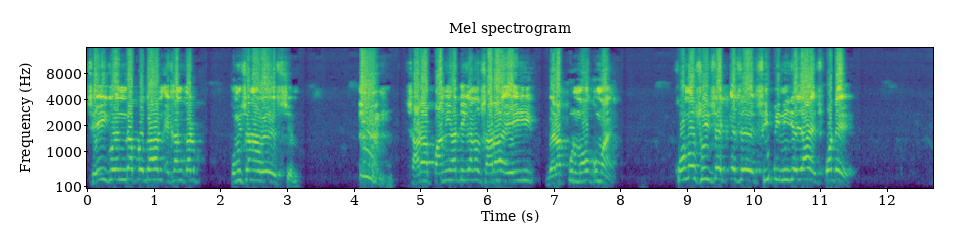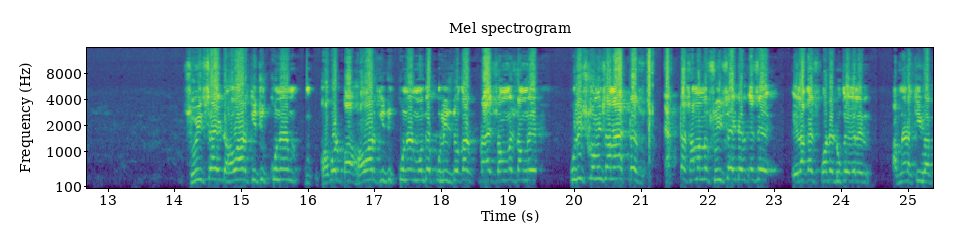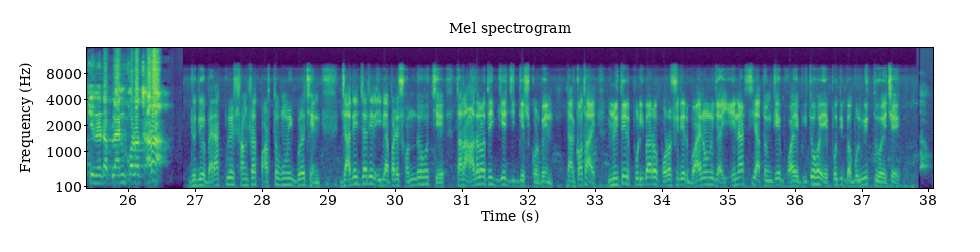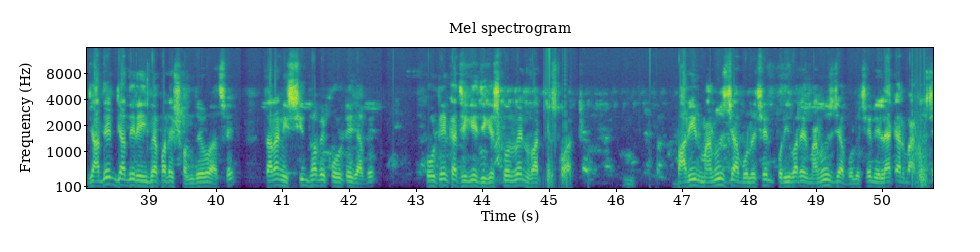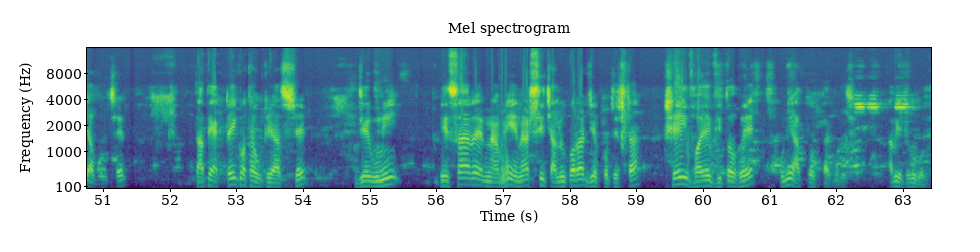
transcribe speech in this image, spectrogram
সেই গোয়েন্দা প্রধান এখানকার কমিশনার হয়ে এসছেন। সারা পানিহাটি কেন সারা এই ব্যারাকপুর মহকুমায়? কোন সুইসাইড কেসে সিপি নিজে যায় স্পটে সুইসাইড হওয়ার কিছুক্ষণের খবর হওয়ার কিছুক্ষণের মধ্যে পুলিশ ঢোকার প্রায় সঙ্গে সঙ্গে পুলিশ কমিশনার একটা একটা সামান্য সুইসাইডের কেসে এলাকায় স্পটে ঢুকে গেলেন। আপনারা কি ভাবছেন, এটা প্ল্যান করা ছাড়া? যদিও ব্যারাকপুরের সাংসদ পার্থ ভৌমিক বলেছেন, যাদের যাদের এই ব্যাপারে সন্দেহ হচ্ছে, তারা আদালতে গিয়ে জিজ্ঞেস করবেন। তার কথায়, মৃতের পরিবার ও পড়োশীদের বয়ান অনুযায়ী এনআরসি আতঙ্কে ভয়ে ভীত হয়ে প্রদীপবাবুর মৃত্যু হয়েছে। যাদের যাদের এই ব্যাপারে সন্দেহ আছে, তারা নিশ্চিতভাবে কোর্টে যাবে। কোর্টের কাছে গিয়ে জিজ্ঞেস করবেন হোয়াট ইজ হোয়াট বাড়ির মানুষ যা বলেছেন, পরিবারের মানুষ যা বলেছেন, এলাকার মানুষ যা বলছেন, তাতে একটাই কথা উঠে আসছে, যে উনি এসআর এর নামে এনআরসি চালু করার যে প্রচেষ্টা, সেই ভয়ে ভীত হয়ে উনি আত্মহত্যা করেছেন। আমি এটুকু বলতে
